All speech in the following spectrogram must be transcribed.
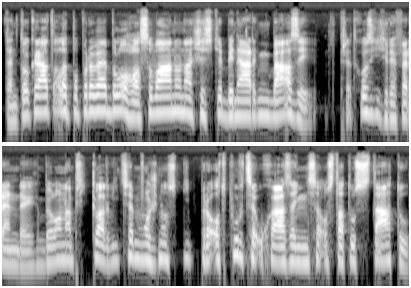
Tentokrát ale poprvé bylo hlasováno na čistě binární bázi. V předchozích referendech bylo například více možností pro odpůrce ucházení se o status státu.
